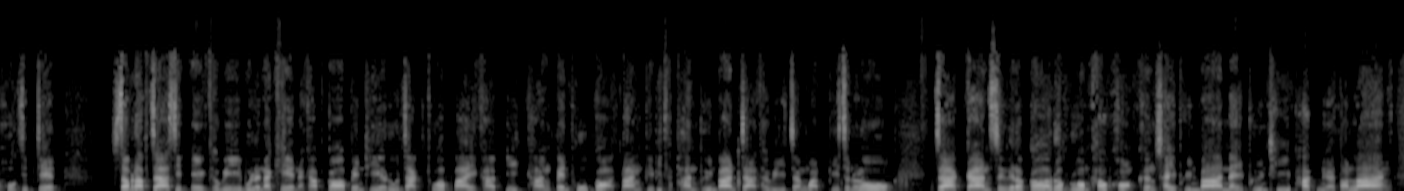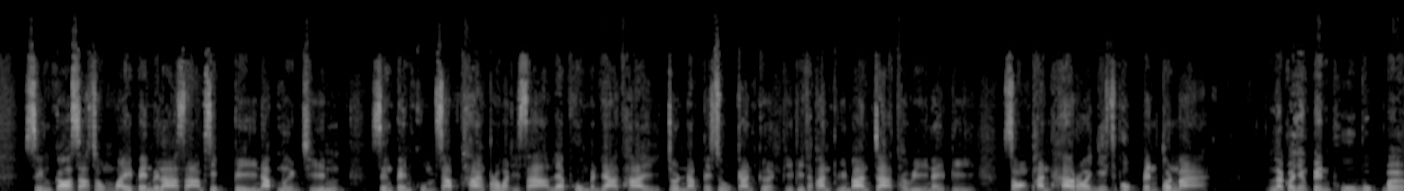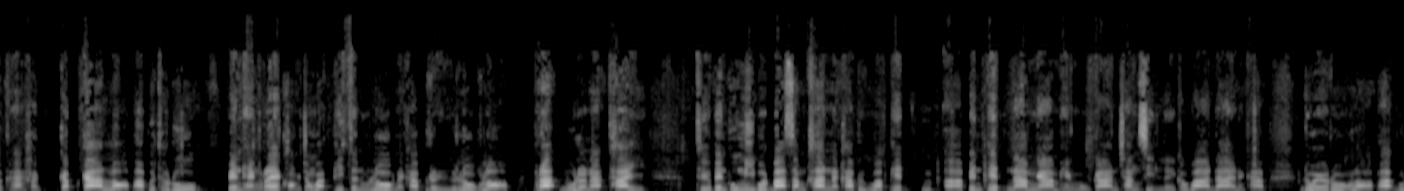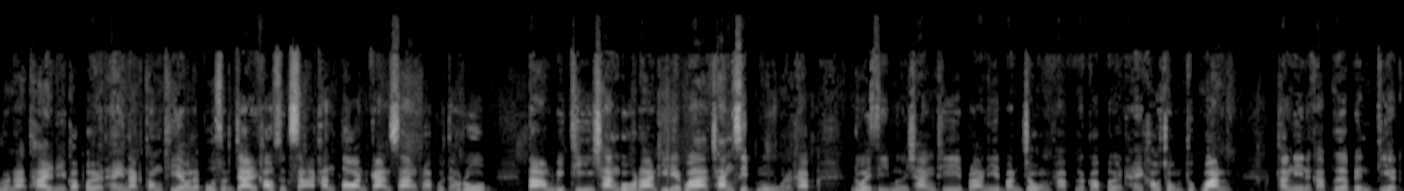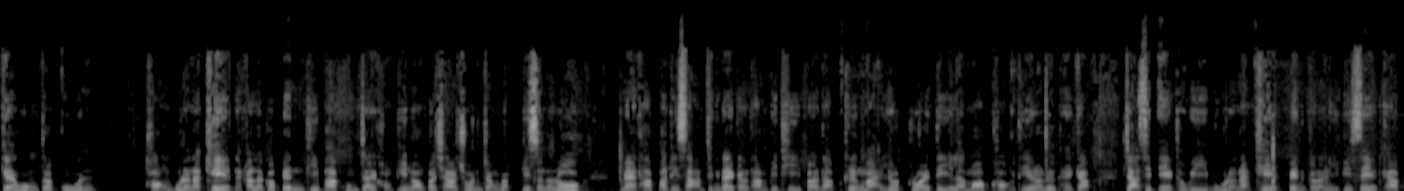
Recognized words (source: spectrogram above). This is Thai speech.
2567 สำหรับจ่าสิบเอกทวีบุรณเขตนะครับก็เป็นที่รู้จักทั่วไปครับ อีกทั้งเป็นผู้ก่อตั้งพิพิธภัณฑ์พื้นบ้านจ่าทวีจังหวัดพิษณุโลก จากการซื้อแล้วก็รวบรวมเข้าของเครื่องใช้พื้นบ้านในพื้นที่ภาคเหนือตอนล่าง ซึ่งก็สะสมไว้เป็นเวลา 30 ปีนับหมื่นชิ้น ซึ่งเป็นขุมทรัพย์ทางประวัติศาสตร์และภูมิปัญญาไทย จนนำไปสู่การเกิดพิพิธภัณฑ์พื้นบ้านจ่าทวีในปี 2526 เป็นต้นมา แล้วก็ยังเป็นผู้บุกเบิกฮะกับการหล่อพระพุทธรูป เป็นแห่งแรกของจังหวัดพิษณุโลกนะครับหรือโรงหล่อพระบูรณะไทย ถือเป็นผู้มีบทบาทสำคัญนะครับ หรือว่าเพชรเป็นเพชรน้ำงามแห่งวงการช่างศิลป์เลยก็ว่าได้นะครับ โดยโรงหล่อพระบูรณะไทยนี้ก็เปิดให้นักท่องเที่ยวและผู้สนใจเข้าศึกษาขั้นตอนการสร้างพระพุทธรูป ตามวิธีช่างโบราณที่เรียกว่าช่างสิบหมู่นะครับด้วยฝีมือช่างที่ปราณีตบรรจงครับแล้วก็เปิดให้เข้าชมทุกวัน ทั้งนี้นะครับเพื่อเป็นเกียรติแก่วงตระกูลของบุรณะเขตนะครับแล้วก็เป็นที่ภาคภูมิใจของพี่น้องประชาชนจังหวัดพิษณุโลก แม่ทัพภาคที่ 3 จึงได้กระทำพิธีประดับเครื่องหมายยศร้อยตี และมอบของที่ระลึกให้กับจ่าสิบเอกทวีบูรณะเขตเป็นกรณีพิเศษครับ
